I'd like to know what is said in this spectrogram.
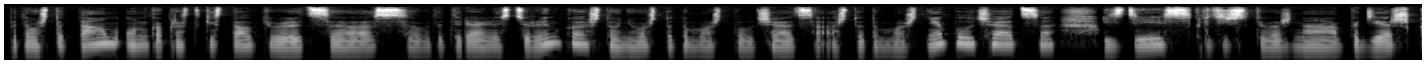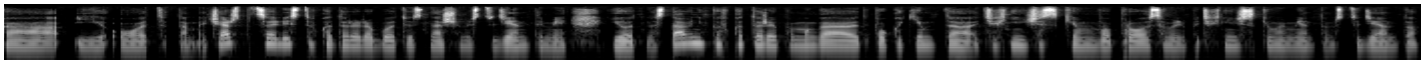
потому что там он как раз-таки сталкивается с вот этой реальностью рынка, что у него что-то может получаться, а что-то может не получаться. И здесь критически важна поддержка и от там, HR-специалистов, которые работают с нашими студентами, и от наставников, которые помогают по каким-то техническим вопросам вопросам или по техническим моментам студенту.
